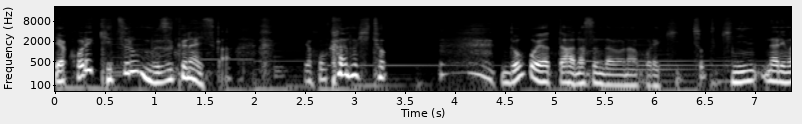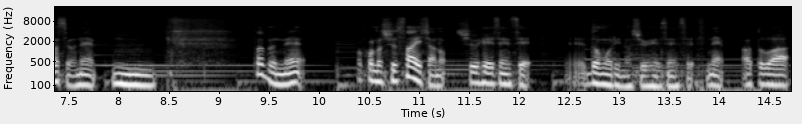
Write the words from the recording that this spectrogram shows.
いや、これ結論むずくないですか？いや、他の人、どうやって話すんだろうな、これ、ちょっと気になりますよね。うん。多分ね、この主催者の周平先生、どもりの周平先生ですね。あとは、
